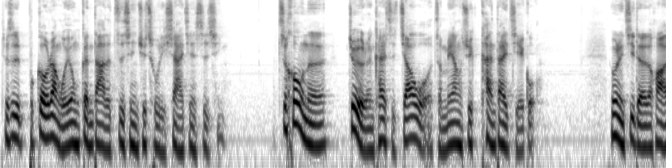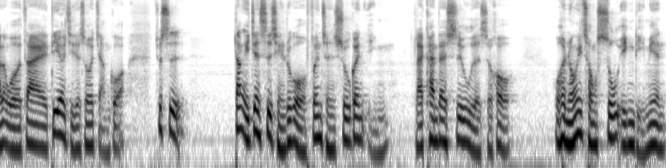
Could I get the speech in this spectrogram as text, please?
就是不够让我用更大的自信去处理下一件事情。之后呢，就有人开始教我怎么样去看待结果。如果你记得的话，我在第二集的时候讲过，就是当一件事情如果我分成输跟赢来看待事物的时候，我很容易从输赢里面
